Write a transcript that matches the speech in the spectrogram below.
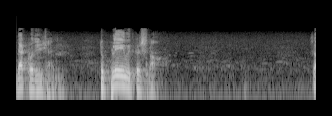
that position to play with Krishna. So,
